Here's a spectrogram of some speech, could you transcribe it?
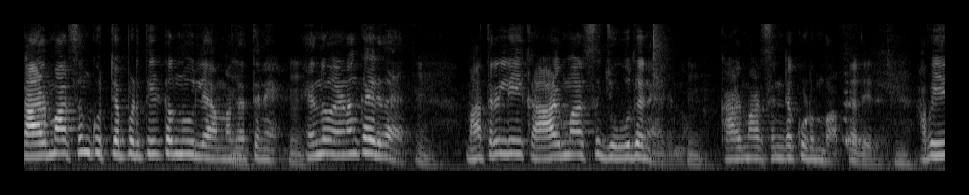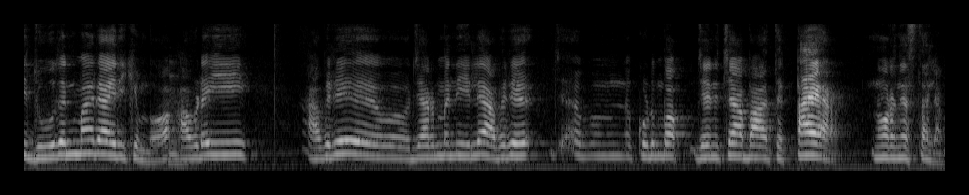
കാൾമാർസും കുറ്റപ്പെടുത്തിയിട്ടൊന്നുമില്ല മതത്തിനെ എന്ന് വേണം കരുതാൻ. മാത്രമല്ല ഈ കാൾമാർസ് ജൂതനായിരുന്നു. കാൾമാർസിന്റെ കുടുംബം. അപ്പോൾ ഈ ജൂതന്മാരായിരിക്കുമ്പോൾ അവിടെ ഈ അവർ ജർമ്മനിയിൽ അവർ കുടുംബം ജനിച്ച ആ ഭാഗത്ത് ടയർ എന്ന് പറഞ്ഞ സ്ഥലം.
